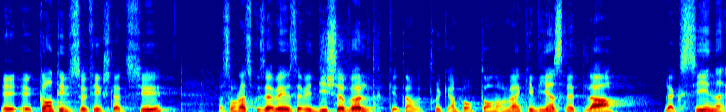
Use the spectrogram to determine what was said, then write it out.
Et, quand il se fixe là-dessus, à ce moment-là, ce que vous avez, vous avez disheveled, qui est un truc important dans le main, qui vient se mettre là, l'axine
